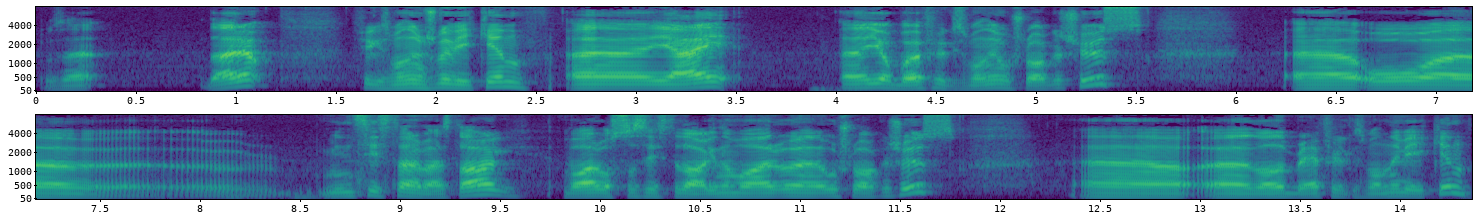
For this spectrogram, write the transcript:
Skal vi se Der, ja. Fylkesmann i Oslo Viken. Uh, jeg uh, jobba jo fylkesmann i Oslo og Akershus. Uh, og min siste arbeidsdag var også siste dagen det var Oslo og Akershus. da det ble fylkesmann i Viken.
